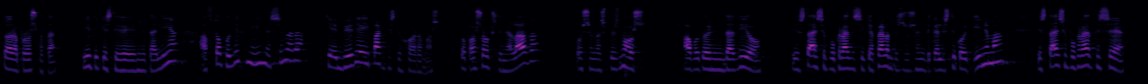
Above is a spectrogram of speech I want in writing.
τώρα πρόσφατα, είτε και στην Ιταλία, αυτό που δείχνει είναι σήμερα και εμπειρία υπάρχει στη χώρα μας. Το Πασόκ στην Ελλάδα, ο συνασπισμός από το 1992 τη στάση που κράτησε και απέναντι στο συνδικαλιστικό κίνημα, τη στάση που κράτησε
